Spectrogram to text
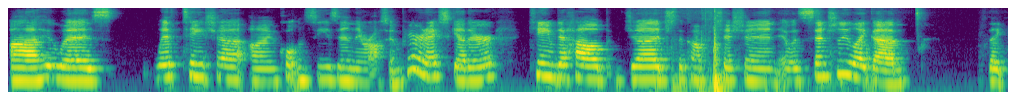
uh, who was with Tayshia on Colton season. They were also in Paradise together. Came to help judge the competition. It was essentially like a like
